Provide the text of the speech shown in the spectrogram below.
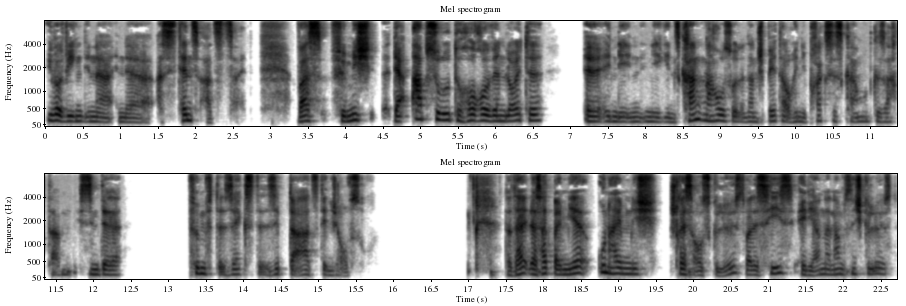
überwiegend in der, in der Assistenzarztzeit. Was für mich der absolute Horror, wenn Leute äh, in die, in, die, ins Krankenhaus oder dann später auch in die Praxis kamen und gesagt haben, ich sind der fünfte, sechste, siebte Arzt, den ich aufsuche. Das, hat bei mir unheimlich Stress ausgelöst, weil es hieß, ey, die anderen haben es nicht gelöst.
